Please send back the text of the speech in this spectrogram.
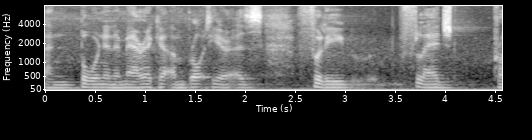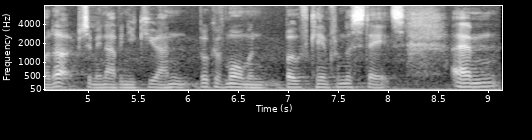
yeah. and born in America and brought here as fully fledged product. I mean, Avenue Q and Book of Mormon both came from the States. Um,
